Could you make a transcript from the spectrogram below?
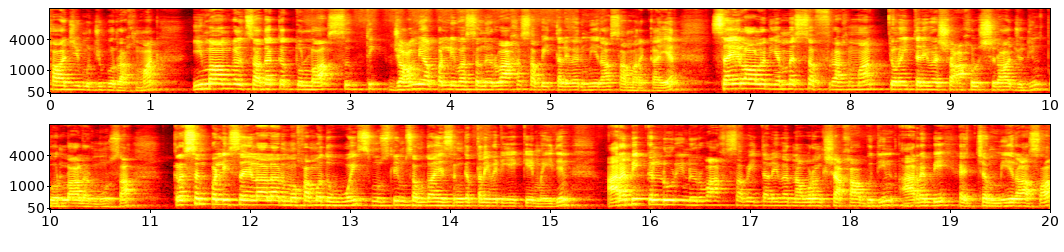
ஹாஜி முஜிபுர் ரஹ்மான் இமாம்கள் சதக்கத்துல்லா சித்திக் ஜாமியா பள்ளிவாசல் நிர்வாக சபை தலைவர் மீரா சமரக்காயர் செயலாளர் எம்எஸ்எஃப் ரஹ்மான் துணைத் தலைவர் ஷாகுல் சிராஜுதீன் பொருளாளர் மூசா கிரசன் பள்ளி செயலாளர் முகமது ஒய்ஸ் முஸ்லிம் சமுதாய சங்க தலைவர் ஏ கே மைதீன் அரபிக் கல்லூரி நிர்வாக சபை தலைவர் Navrang Shahabuddin Arabi H M Meerasa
